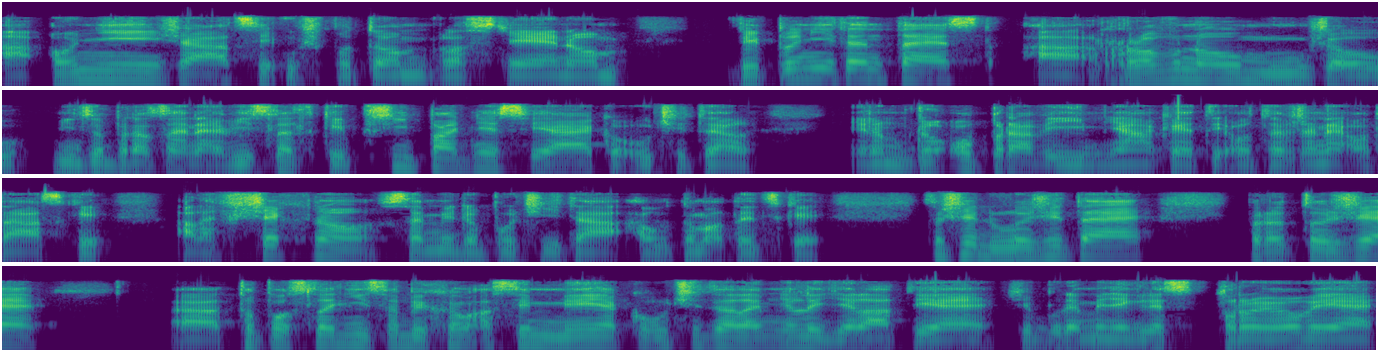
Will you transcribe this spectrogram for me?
a oni, žáci, už potom vlastně jenom vyplní ten test a rovnou můžou mít zobrazené výsledky, případně si já jako učitel jenom doopravím nějaké ty otevřené otázky, ale všechno se mi dopočítá automaticky, což je důležité, protože to poslední, co bychom asi my jako učitelé měli dělat, je, že budeme někde strojově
